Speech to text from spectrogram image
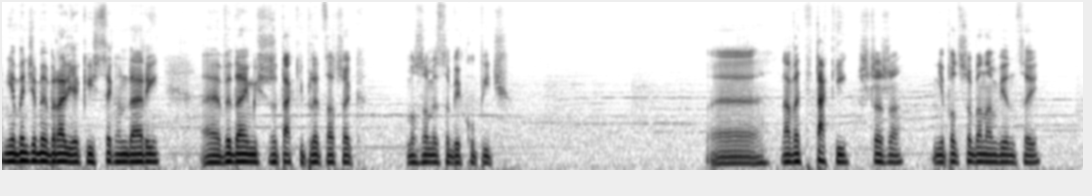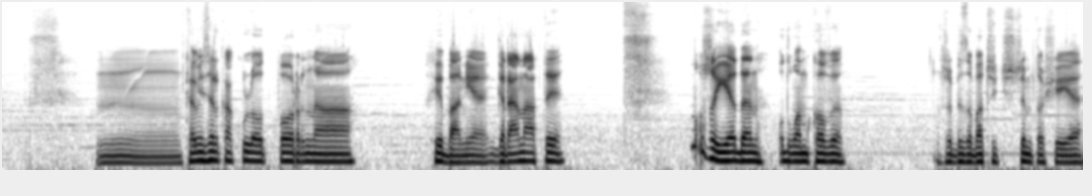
Nie będziemy brali jakiejś secondary. E, wydaje mi się, że taki plecaczek możemy sobie kupić. Nawet taki, szczerze. Nie potrzeba nam więcej. Mm, kamizelka kuloodporna. Chyba nie. Granaty. Może jeden odłamkowy. Żeby zobaczyć z czym to się je.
